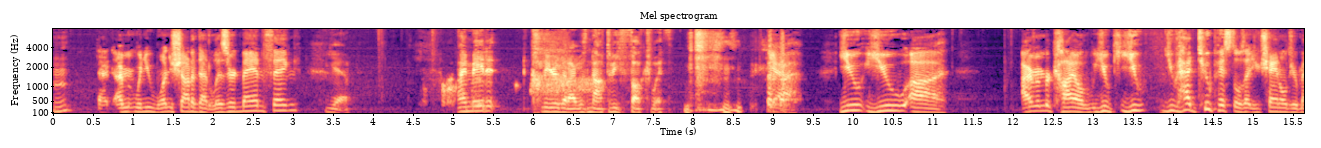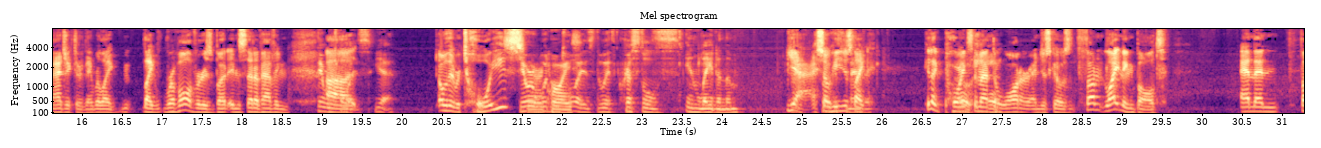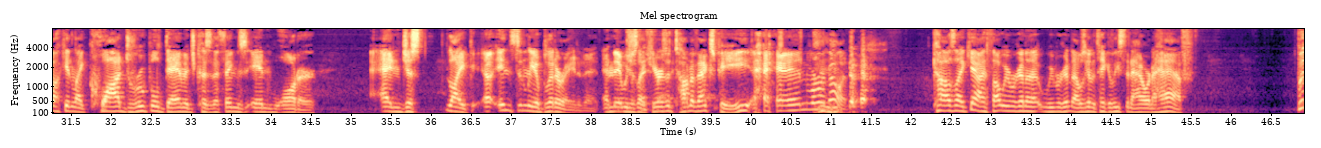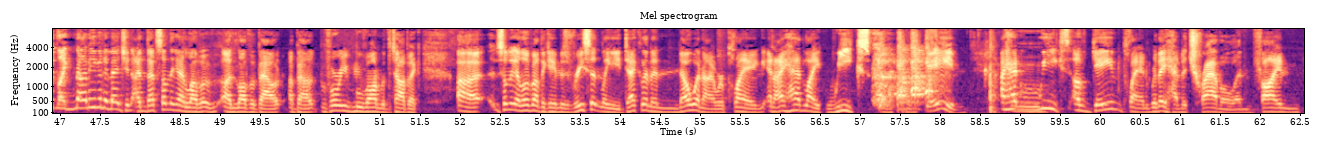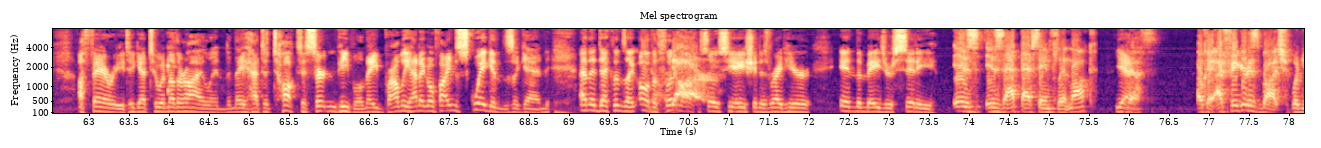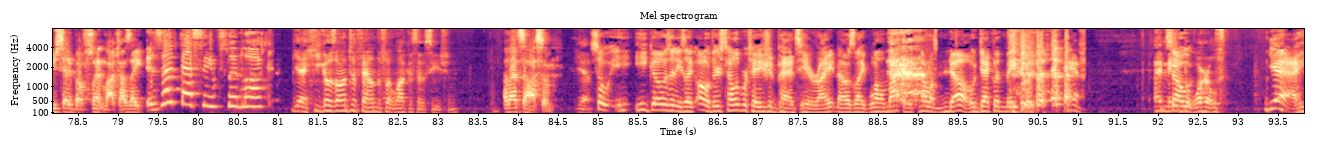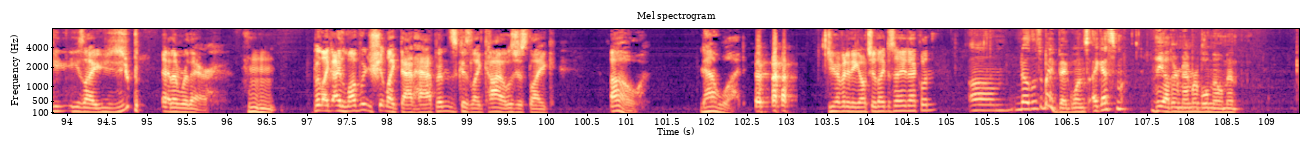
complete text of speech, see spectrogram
Hmm. That I mean, when you one shot at that lizard man thing. Yeah. I made it clear that I was not to be fucked with. Yeah. you you uh I remember Kyle, you you you had two pistols that you channeled your magic through. They were like like revolvers, but instead of having They were Uh, toys, yeah. Oh, they were toys. They were were wooden toys. toys. with crystals inlaid in them. yeah, so he just magic. like he like points Oh, them at the water and just goes thun- lightning bolt, and then fucking like quadruple damage because the thing's in water, and just like uh, instantly obliterated it. And it was just like, here's a ton of XP, and we're going. Kyle's like, yeah, I thought we were gonna, we were gonna, I was gonna take at least an hour and a half. But like, not even to mention, I, that's something I love. I love about about before we move on with the topic. Uh, something I love about the game is recently Declan and Noah and I were playing, and I had like weeks of, of game. I had weeks of game plan where they had to travel and find a ferry to get to another island, and they had to talk to certain people, and they probably had to go find Squiggins again. And then Declan's like, "Oh, the Flintlock Association is right here in the major city." Is is that that same Flintlock? Yeah, Yes. Okay, I figured as much when you said about Flintlock. I was like, is that that same Flintlock? Yeah, he goes on to found the Flintlock Association. Oh, that's awesome. Yeah. So he, he goes and he's like, "Oh, there's teleportation pads here, right?" And I was like, "Well, I'm not going to tell him no." Declan made it. I made So- the world. yeah, he, he's like, "Zoop," and then we're there. but like, I love when shit like that happens because like Kyle's just like, "Oh, now what?" Do you have anything else you'd like to say, Declan? Um, no, those are my big ones. I guess m- the other memorable moment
